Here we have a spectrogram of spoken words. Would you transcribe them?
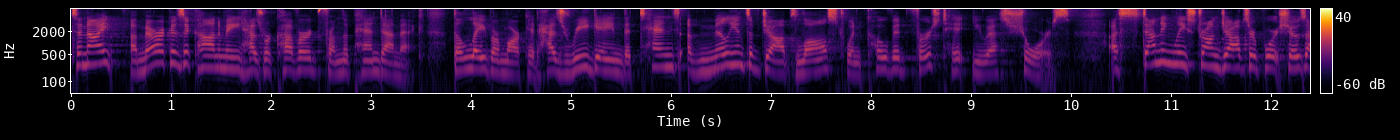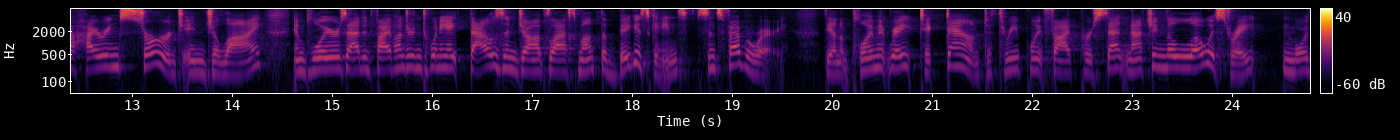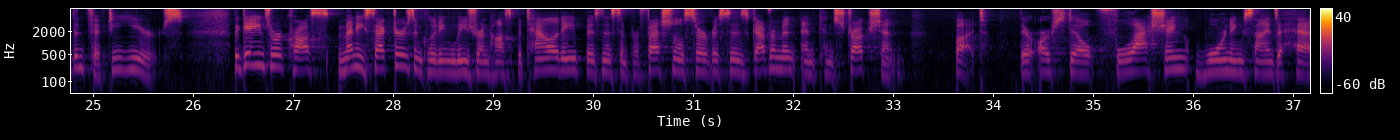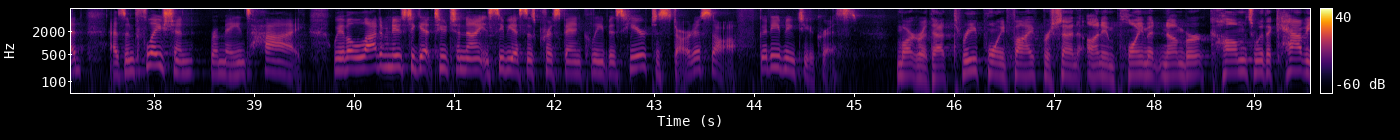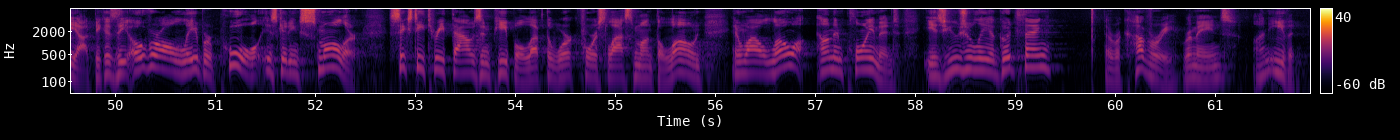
Tonight, America's economy has recovered from the pandemic. The labor market has regained the tens of millions of jobs lost when COVID first hit U.S. shores. A stunningly strong jobs report shows a hiring surge in July. Employers added 528,000 jobs last month, the biggest gains since February. The unemployment rate ticked down to 3.5 percent, matching the lowest rate in more than 50 years. The gains were across many sectors, including leisure and hospitality, business and professional services, government, and construction. But there are still flashing warning signs ahead as inflation remains high. We have a lot of news to get to tonight, and CBS's Kris Van Cleave is here to start us off. Good evening to you, Kris. Margaret, that 3.5% unemployment number comes with a caveat because the overall labor pool is getting smaller. 63,000 people left the workforce last month alone. And while low unemployment is usually a good thing, the recovery remains uneven.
